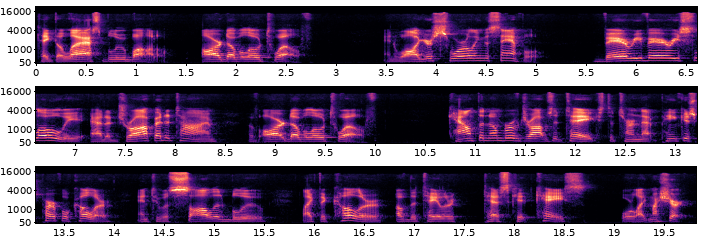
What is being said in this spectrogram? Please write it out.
Take the last blue bottle, R0012, and while you're swirling the sample, very, very slowly, add a drop at a time of R0012. Count the number of drops it takes to turn that pinkish purple color into a solid blue, like the color of the Taylor test kit case, or like my shirt.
